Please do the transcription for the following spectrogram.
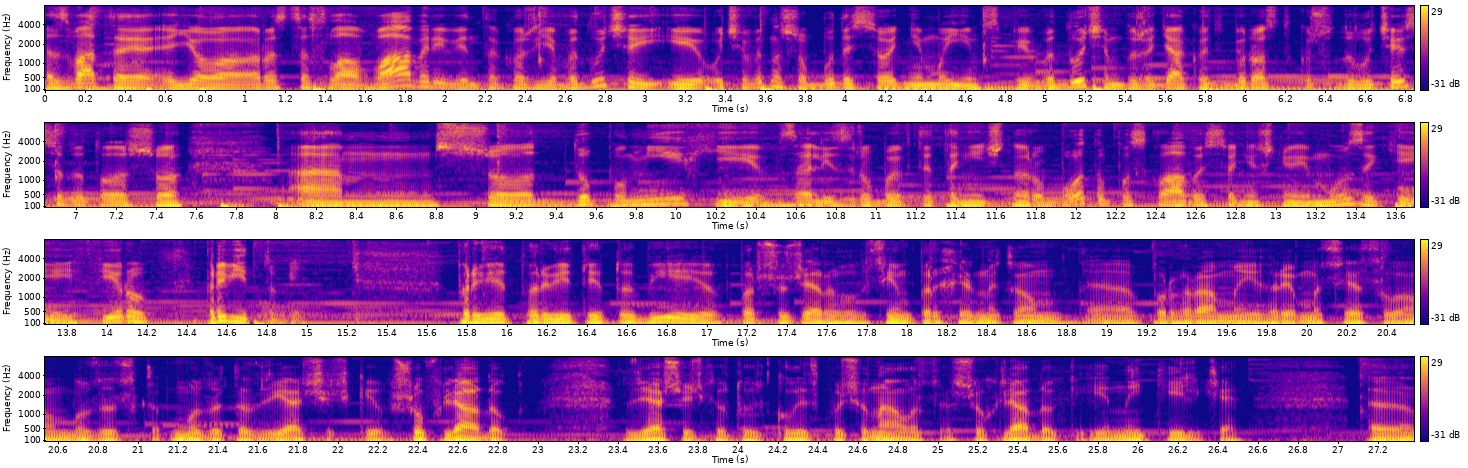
звати його Ростислав Ваврів. Він також є ведучий, і очевидно, що буде сьогодні моїм співведучим. Дуже дякую тобі, Ростику, що долучився до того, що ем, що допоміг і взагалі зробив титанічну роботу по складу сьогоднішньої музики і ефіру. Привіт тобі. Привіт, привіт і тобі. В першу чергу всім прихильникам е, програми Ігоря Масєсова музика, музика з ящичків, шуфлядок з ящичків. Тут колись починалося шуфлядок і не тільки. Е,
